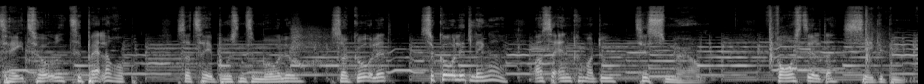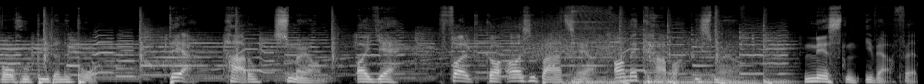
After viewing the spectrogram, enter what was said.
Tag toget til Ballerup, så tag bussen til Måløv, så gå lidt, så gå lidt længere, og så ankommer du til Smørum. Forestil dig Sækkeby, hvor hobitterne bor. Der har du Smørum. Og ja, folk går også i barter og med kapper i Smørum. Næsten i hvert fald.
